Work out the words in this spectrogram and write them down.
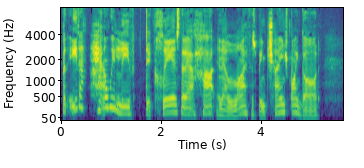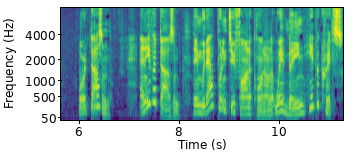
But either how we live declares that our heart and our life has been changed by God, or it doesn't. And if it doesn't, then without putting too fine a point on it, we're being hypocrites.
